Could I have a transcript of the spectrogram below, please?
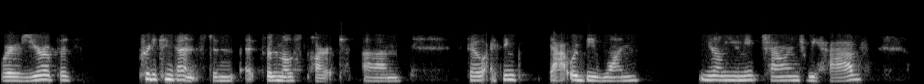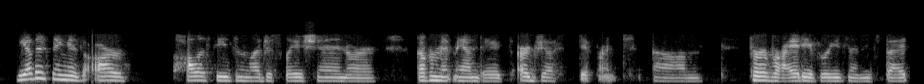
Whereas Europe is pretty condensed in, for the most part. Um, so I think that would be one, you know, unique challenge we have. The other thing is our policies and legislation or government mandates are just different um, for a variety of reasons. But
